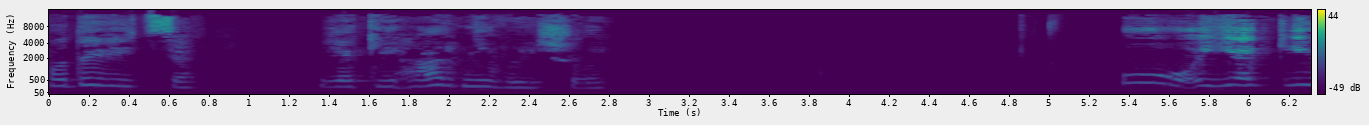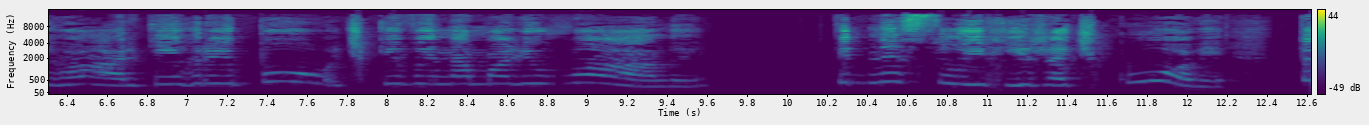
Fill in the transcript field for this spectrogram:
Подивіться, які гарні вийшли. Ой, які гарні грибочки ви намалювали. Віднесу їх їжачкові та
